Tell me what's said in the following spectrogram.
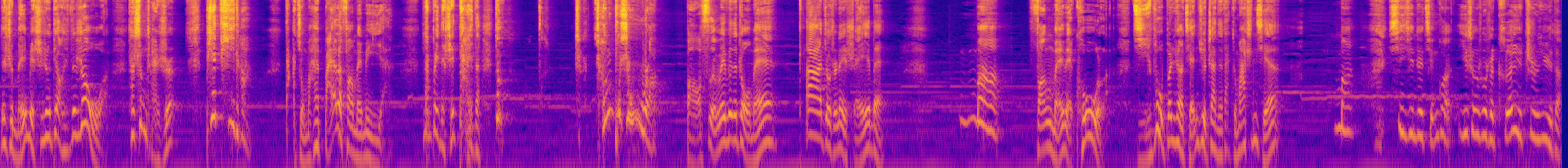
那是梅梅身上掉下的肉啊！她生产时，别提她。大舅妈还白了方梅梅一眼。那被那谁带的都，这成不是物了。宝四微微的皱眉，他就是那谁呗。妈。方梅梅哭了，几步奔上前去，站在大舅妈身前。妈，欣欣这情况，医生说是可以治愈的，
